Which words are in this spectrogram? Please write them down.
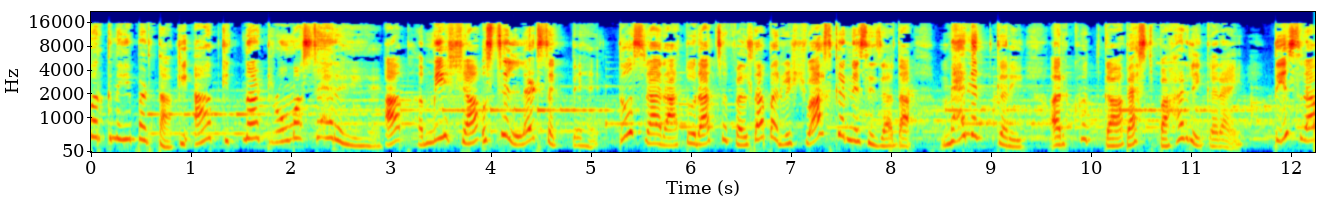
फ़र्क नहीं पड़ता कि आप कितना ट्रोमा सह रहे हैं। आप हमेशा उससे लड़ सकते हैं। दूसरा, रातों रात सफलता पर विश्वास करने से ज़्यादा मेहनत करें और खुद का बेस्ट बाहर लेकर आए। तीसरा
